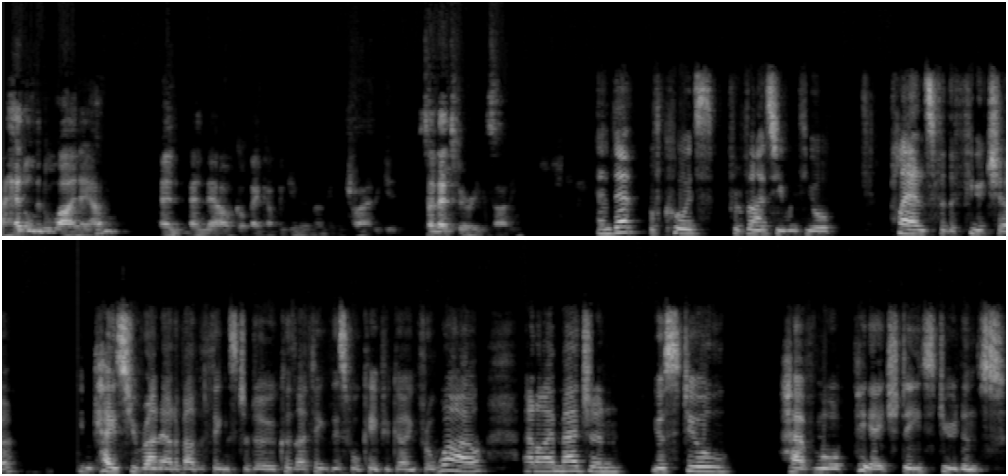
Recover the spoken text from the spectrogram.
I had a little lie down and, and now I've got back up again and I'm going to try it again. So that's very exciting. And that, of course, provides you with your plans for the future in case you run out of other things to do, because I think this will keep you going for a while. And I imagine you still have more PhD students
